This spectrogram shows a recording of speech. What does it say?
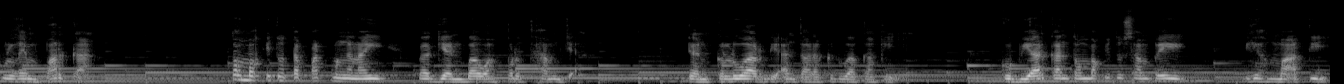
kulemparkan. Tombak itu tepat mengenai bagian bawah perut Hamzah dan keluar di antara kedua kakinya. Kubiarkan tombak itu sampai dia mati.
